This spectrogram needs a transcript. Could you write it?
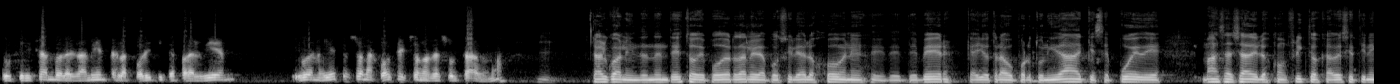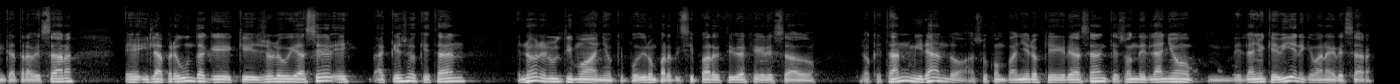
utilizando la herramienta la política para el bien. Y bueno, y estas son las cosas y son los resultados, ¿no? Mm. Tal cual, intendente, esto de poder darle la posibilidad a los jóvenes de, ver que hay otra oportunidad, que se puede, más allá de los conflictos que a veces tienen que atravesar. Eh, y la pregunta que, yo le voy a hacer es, aquellos que están, no en el último año, que pudieron participar de este viaje egresado, los que están mirando a sus compañeros que egresan, que son del año, del año que viene que van a egresar,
